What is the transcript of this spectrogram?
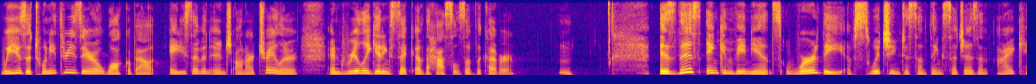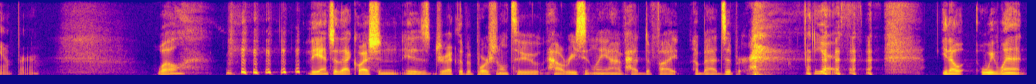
We use a 23ZERO walkabout 87 inch on our trailer and really getting sick of the hassles of the cover. Hmm. Is this inconvenience worthy of switching to something such as an iCamper? Well, the answer to that question is directly proportional to how recently I've had to fight a bad zipper. Yes. you know, we went,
